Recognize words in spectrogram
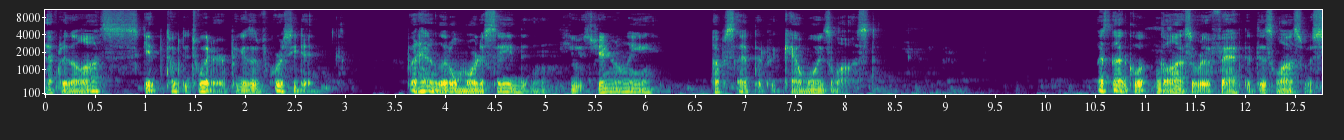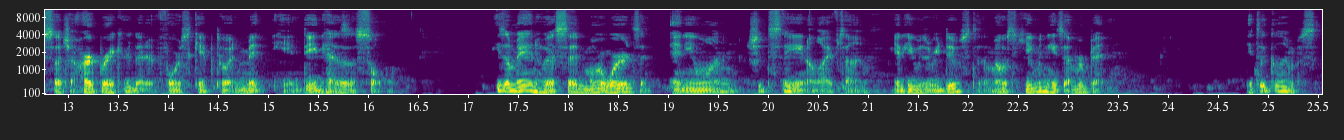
After the loss, Skip took to Twitter because of course he did, but had little more to say than he was generally upset that the Cowboys lost. Let's not gloss over the fact that this loss was such a heartbreaker that it forced Skip to admit he indeed has a soul. He's a man who has said more words than anyone should say in a lifetime, yet he was reduced to the most human he's ever been. It's a glimpse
